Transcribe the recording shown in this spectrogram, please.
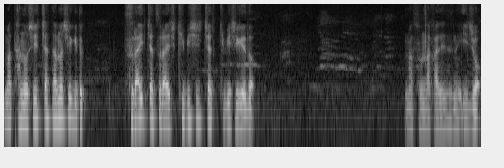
まあ楽しいっちゃ楽しいけど辛いっちゃ辛いし厳しいっちゃ厳しいけどまあそんな感じですね以上。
